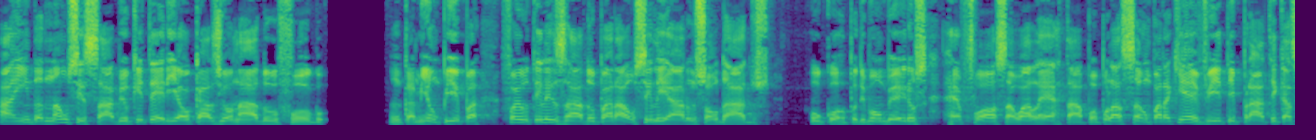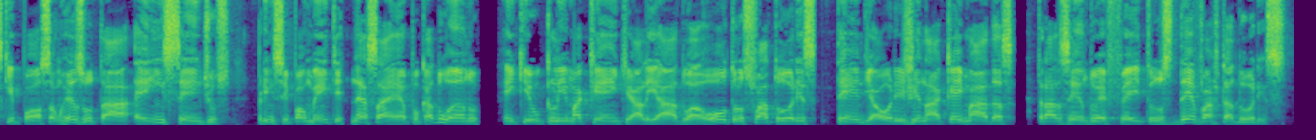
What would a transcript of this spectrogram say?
Ainda não se sabe o que teria ocasionado o fogo. Um caminhão-pipa foi utilizado para auxiliar os soldados. O Corpo de Bombeiros reforça o alerta à população para que evite práticas que possam resultar em incêndios, principalmente nessa época do ano em que o clima quente, aliado a outros fatores, tende a originar queimadas, trazendo efeitos devastadores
